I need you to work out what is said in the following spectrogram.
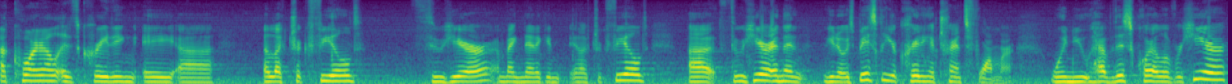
a coil. It's creating a uh, electric field through here, a magnetic and electric field uh, through here, and then you know it's basically you're creating a transformer. When you have this coil over here,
